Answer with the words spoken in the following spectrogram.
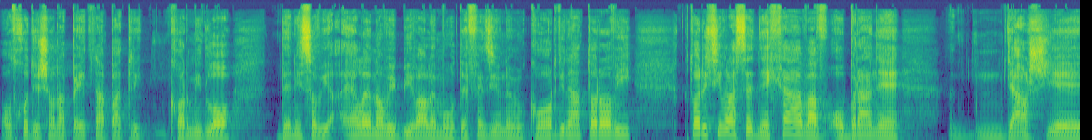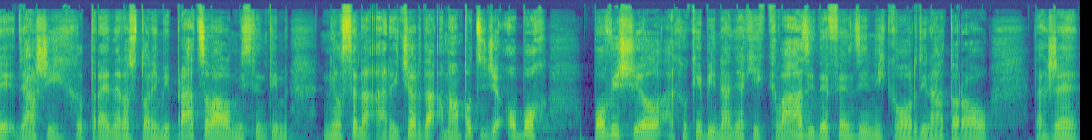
odchode Šona Paytona patrí kormidlo Denisovi Elenovi, bývalému defenzívnemu koordinátorovi, ktorý si vlastne necháva v obrane ďalšie, ďalších trénerov, s ktorými pracoval, myslím tým Nilsena a Richarda a mám pocit, že oboch povyšil ako keby na nejakých kvázi defenzívnych koordinátorov, takže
